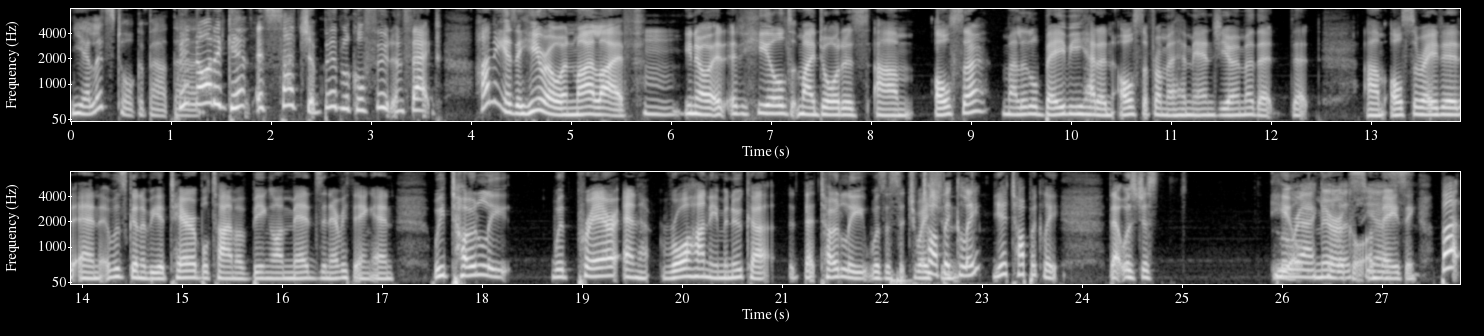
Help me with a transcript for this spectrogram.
Yeah, let's talk about that. We're not against. It's such a biblical food. In fact, honey is a hero in my life. Hmm. You know, it, it healed my daughter's um, ulcer. My little baby had an ulcer from a hemangioma that that um, ulcerated, and it was going to be a terrible time of being on meds and everything. And we totally, with prayer and raw honey manuka, that totally was a situation. Topically. yeah, topically, that was just healed, Miraculous, miracle, yes. amazing. But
